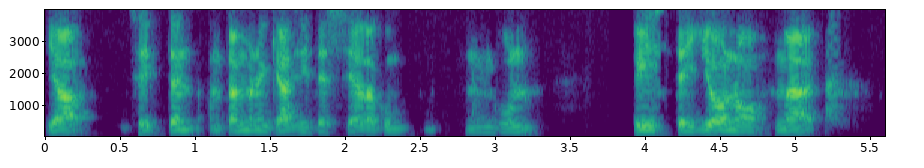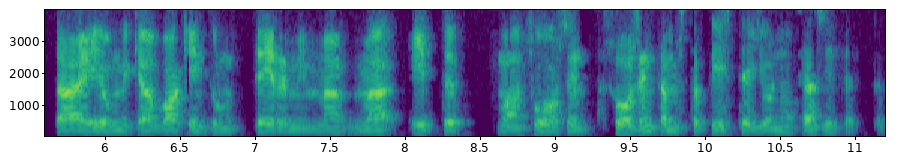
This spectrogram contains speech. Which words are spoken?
ja sitten on tämmöinen käsite siellä kuin, niin kuin pistejono. Mä tämä ei ole mikään vakiintunut termi. Mä, mä itse vaan suosin, suosin tämmöistä pistejonon käsitettä.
